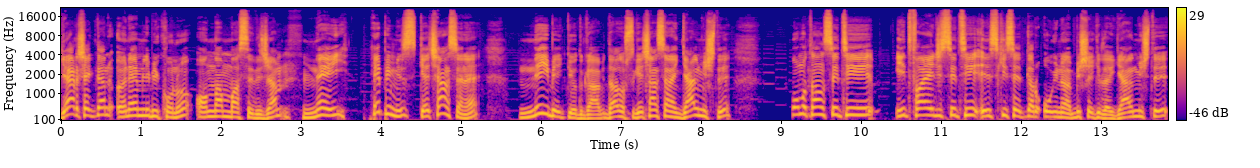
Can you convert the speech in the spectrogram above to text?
gerçekten önemli bir konu. Ondan bahsedeceğim. Ney? Hepimiz geçen sene neyi bekliyorduk abi? Daha doğrusu geçen sene gelmişti. Komutan seti, itfaiyeci seti, eski setler oyuna bir şekilde gelmişti.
